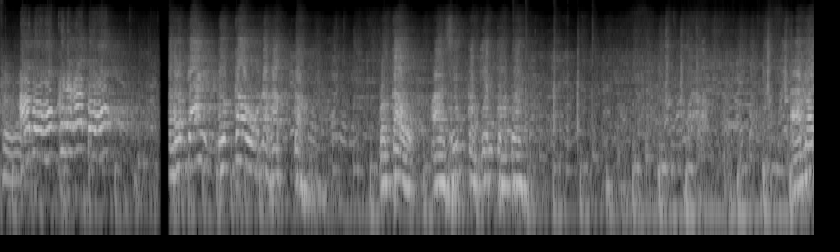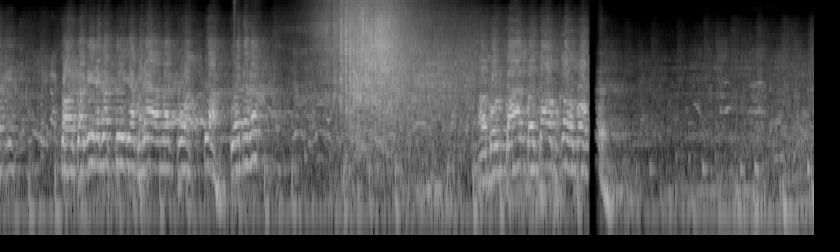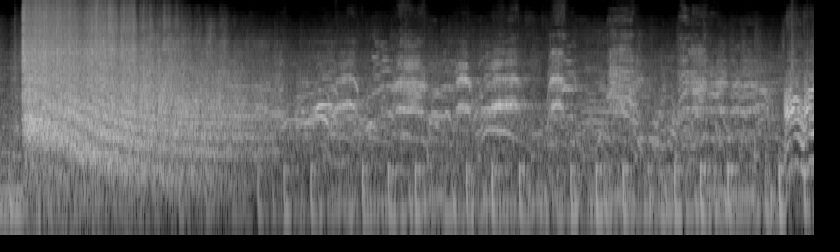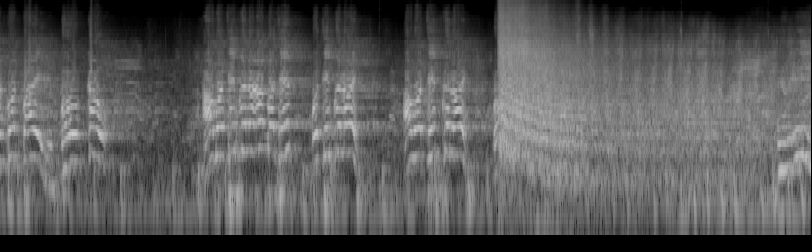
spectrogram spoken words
เอาเอาเบอร์หกขึ้นนะครับเบอร์หกเบอร์กลางเบอร์เก้านะครับเบอร์เก้าอาซิฟกับเกียนตัวด้วยอ่าเบอร์ต่อจากนี้นะครับคือยังไม่ได้เอามาตรวจตัวตัวนะครับอ่าบนกลางเบอร์เก้าเบอร์เก้าเบอร์ เบอร์เก้าเอาเบอร์ทิพย์ขึ้นนะครับเบอร์ทิพย์เบอร์ทิพย์ขึ้นเลยเอาเบอร์ทิพย์ขึ้นเลยเบอร์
